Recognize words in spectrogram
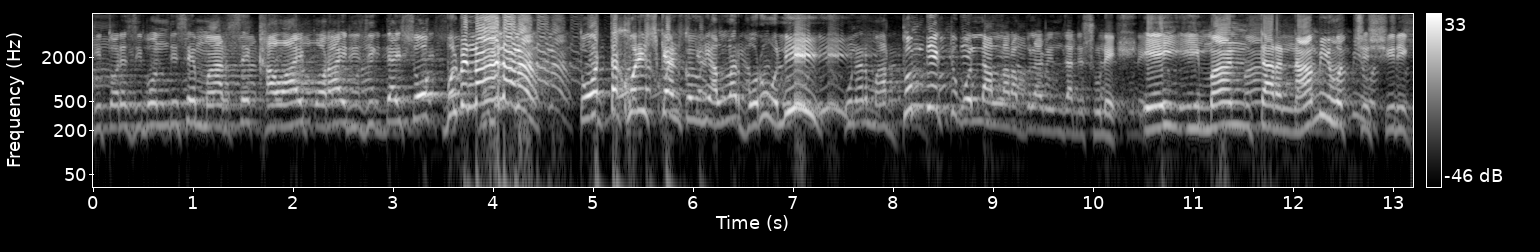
কি তোরে জীবন দিছে, মারছে খাওয়াই পড়াই রিজিক দেয় চোখ বলবেন না না না। তোরটা করিস কেন? কই, উনি আল্লাহর বড় ওলি। উনার মাধ্যম দিয়ে একটু বললে আল্লাহ রাব্বুল আলামিন জানে, শুনে। এই ঈমানটার নামই হচ্ছে শিরিক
